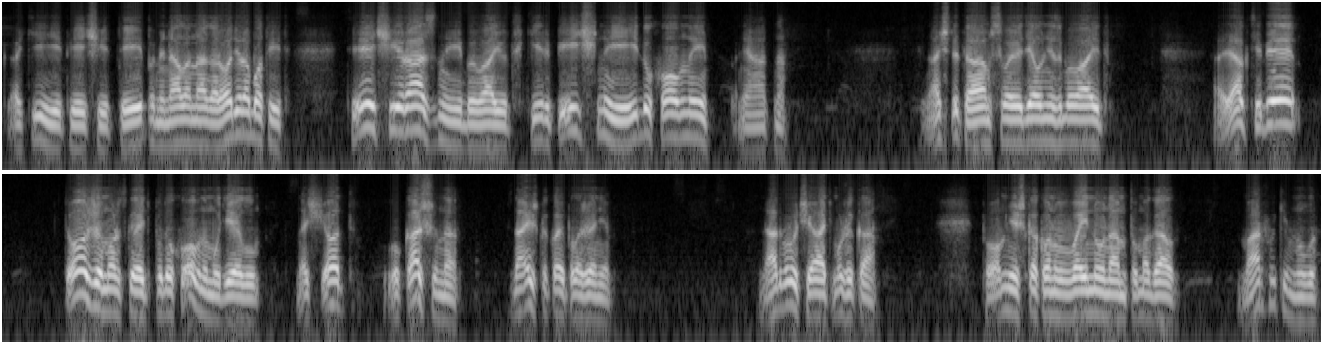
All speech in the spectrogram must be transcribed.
Какие печи? Ты поминала, на огороде работает. Печи разные бывают, кирпичные и духовные. Понятно. Значит, и там свое дело не забывает. А я к тебе тоже, можно сказать, по духовному делу. Насчет Лукашина, знаешь, какое положение? Надо вручать мужика. Помнишь, как он в войну нам помогал? Марфа кивнула.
